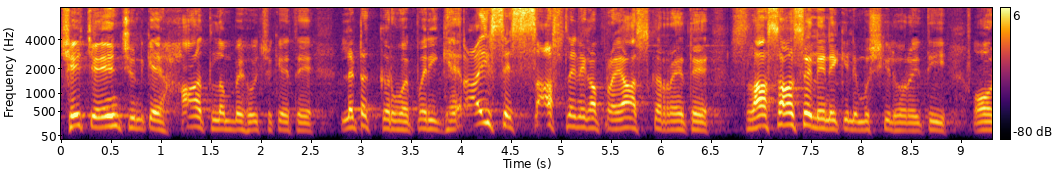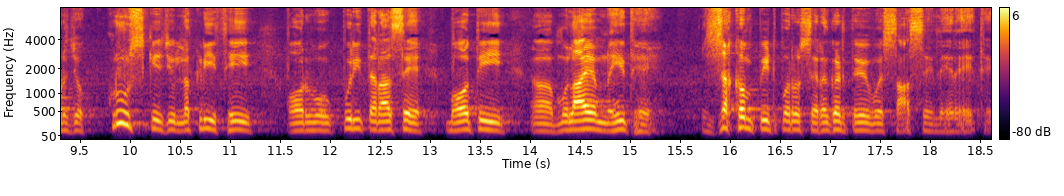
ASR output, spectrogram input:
छः छः इंच उनके हाथ लंबे हो चुके थे। लटक कर वह परी गहराई से सांस लेने का प्रयास कर रहे थे। साँसें लेने के लिए मुश्किल हो रही थी और जो क्रूस की जो लकड़ी थी और वो पूरी तरह से बहुत ही मुलायम नहीं थे। जख्म पीठ पर उसे रगड़ते हुए वह साँसें ले रहे थे।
